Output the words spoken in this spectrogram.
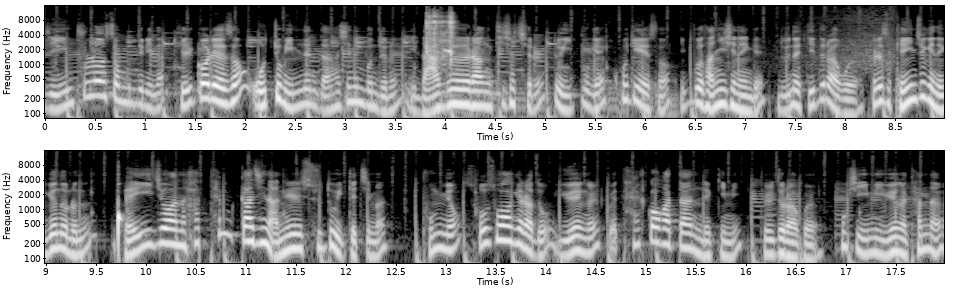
이제 인플루언서 분들이나 길거리에서 옷 좀 입는다 하시는 분들은 이 나그랑 티셔츠를 또 이쁘게 코디해서 입고 다니시는 게 눈에 띄더라고요. 그래서 개인적인 의견으로는 메이저한 핫템까진 아닐 수도 있겠지만 분명 소소하게라도 유행을 꽤 탈 것 같다는 느낌이 들더라고요. 혹시 이미 유행을 탔나요?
